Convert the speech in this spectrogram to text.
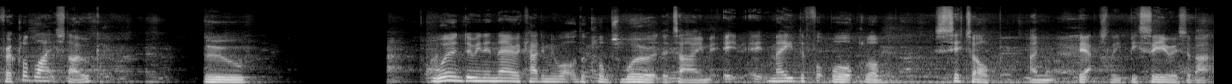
for a club like Stoke, who weren't doing in their academy what other clubs were at the time, it, it made the football club sit up and be actually be serious about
